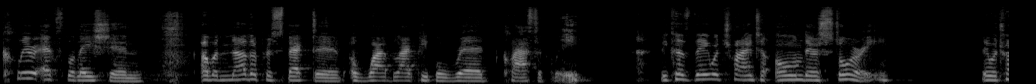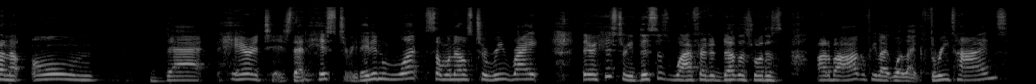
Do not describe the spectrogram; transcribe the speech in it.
clear explanation of another perspective of why Black people read classically because they were trying to own their story. They were trying to own that heritage, that history. They didn't want someone else to rewrite their history. This is why Frederick Douglass wrote his autobiography like what, like three times?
